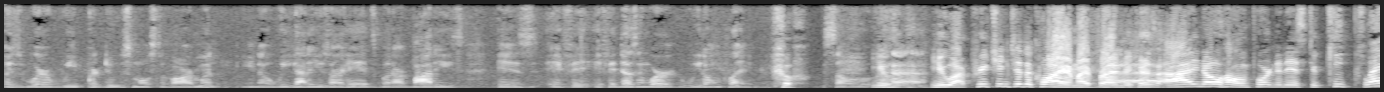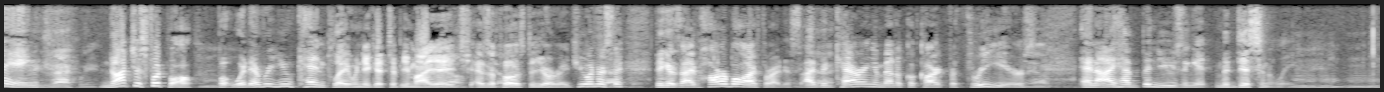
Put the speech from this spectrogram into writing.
is where we produce most of our money. You know, we got to use our heads, but our bodies is if it if it doesn't work, we don't play. So You, you are preaching to the choir, my friend, because I know how important it is to keep playing. Exactly. Not just football, but whatever you can play when you get to be my age, as yep. opposed to your age. You understand? Because I have horrible arthritis. I've been carrying a medical card for three years, Yep. and I have been using it medicinally. Mm-hmm,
